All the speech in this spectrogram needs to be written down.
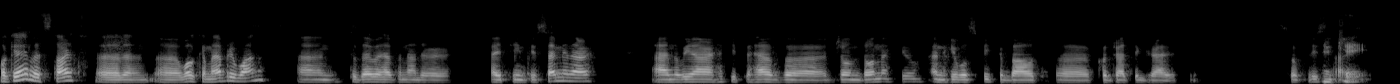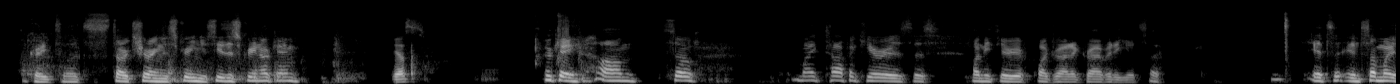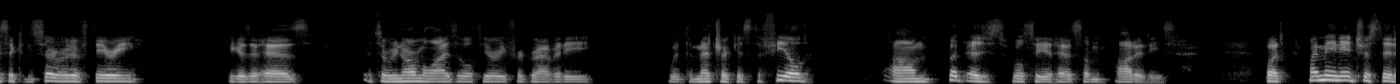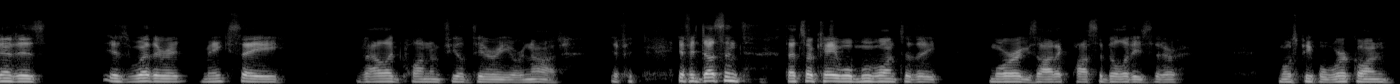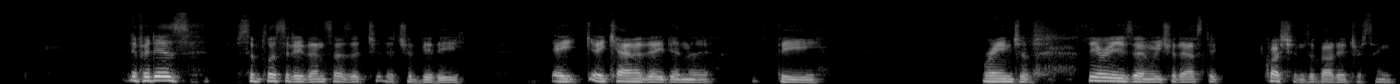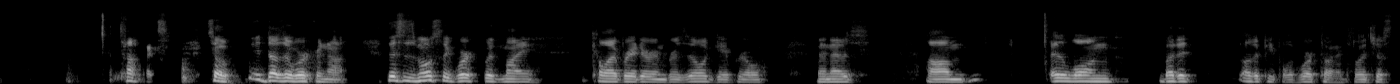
Okay, let's start. Uh, then, uh, welcome everyone. And today we have another ITMP seminar. And we are happy to have uh, John Donoghue, and he will speak about uh, quadratic gravity. So please start. Okay, great. So let's start sharing the screen. You see the screen okay? Yes. Okay, um, so my topic here is this funny theory of quadratic gravity. It's a, it's in some ways a conservative theory because it has, it's a renormalizable theory for gravity with the metric as the field. Um, but as we'll see, it has some oddities. But my main interest in it is, is whether it makes a valid quantum field theory or not. If it, if it doesn't, that's okay. We'll move on to the more exotic possibilities that are most people work on. If it is, simplicity then says it, it should be the a, a candidate in the the range of theories and we should ask it questions about interesting topics. So it does it work or not? This is mostly work with my collaborator in Brazil, Gabriel Menezes, um, along, but it other people have worked on it. So let's just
